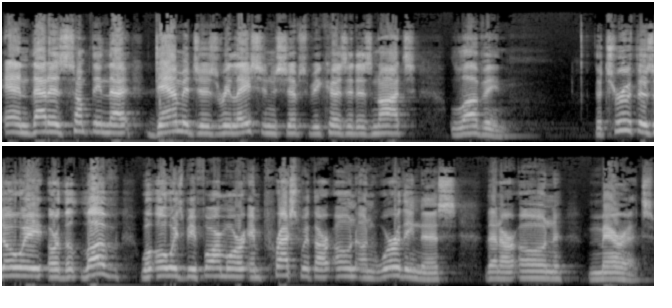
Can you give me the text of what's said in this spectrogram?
And that is something that damages relationships because it is not loving. The truth is always, or the love will always be far more impressed with our own unworthiness than our own merit.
